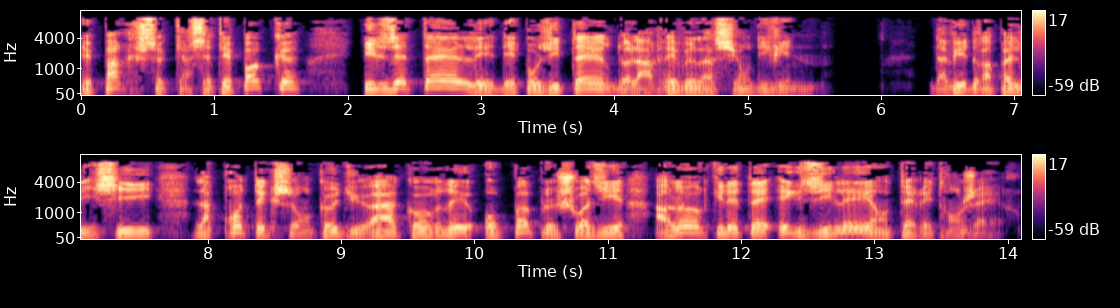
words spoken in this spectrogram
et parce qu'à cette époque, ils étaient les dépositaires de la révélation divine. David rappelle ici la protection que Dieu a accordée au peuple choisi alors qu'il était exilé en terre étrangère.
